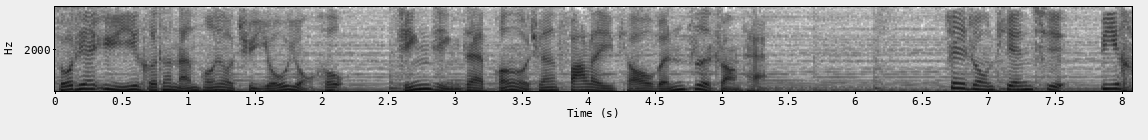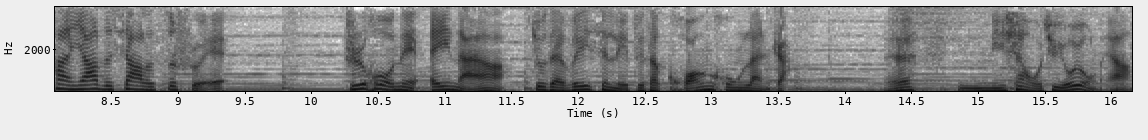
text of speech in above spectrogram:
昨天玉姨和她男朋友去游泳后，仅仅在朋友圈发了一条文字状态：“这种天气逼旱鸭子下了次水。”之后那 A 男啊就在微信里对她狂轰滥炸：“哎，你下午去游泳了呀？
